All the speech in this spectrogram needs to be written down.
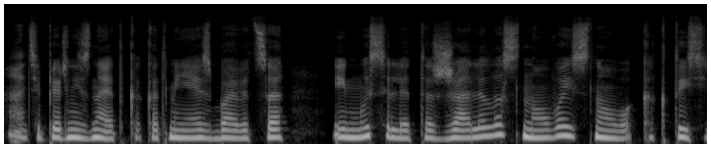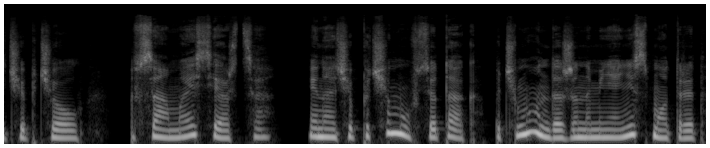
а теперь не знает, как от меня избавиться. И мысль эта жалила снова и снова, как тысячи пчел, в самое сердце. Иначе почему все так? Почему он даже на меня не смотрит?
